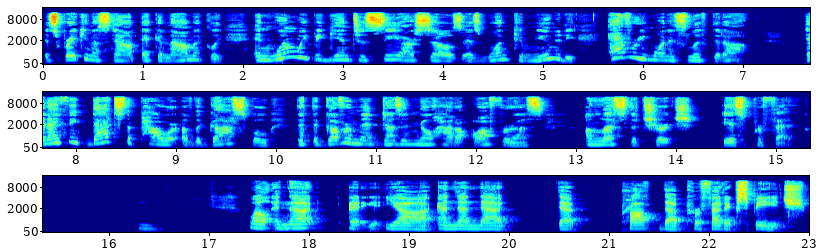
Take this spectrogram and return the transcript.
It's breaking us down economically. And when we begin to see ourselves as one community, everyone is lifted up. And I think that's the power of the gospel that the government doesn't know how to offer us unless the church is prophetic. Hmm. Well, and that, uh, yeah, and then that that prof, that prophetic speech,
